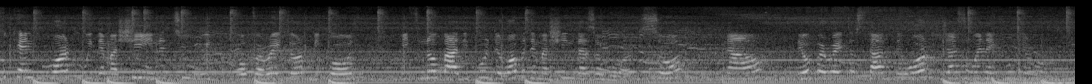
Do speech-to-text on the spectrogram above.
You can't work with the machine too with operator because if nobody pull the rope, the machine doesn't work. So now the operator starts the work just when I pull the rope.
